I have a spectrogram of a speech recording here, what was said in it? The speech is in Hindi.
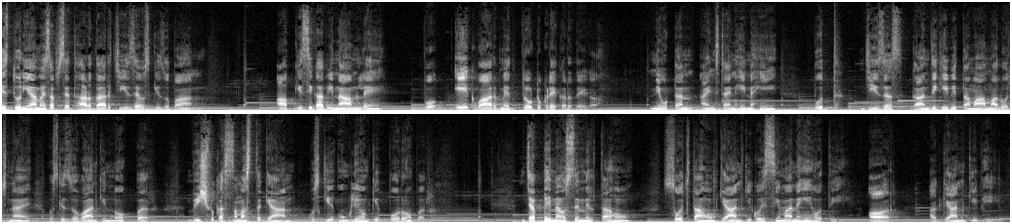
इस दुनिया में सबसे धारदार चीज़ है उसकी ज़ुबान। आप किसी का भी नाम लें, वो एक बार में दो टुकड़े कर देगा। न्यूटन, आइंस्टाइन ही नहीं, बुद्ध, जीसस, गांधी की भी तमाम आलोचनाएँ उसकी ज़ुबान की नोक पर, विश्व का समस्त ज्ञान उसकी उंगलियों की पोरों पर। जब भी मैं उससे मिलता हूँ सोचता हूँ ज्ञान की कोई सीमा नहीं होती और अज्ञान की भी।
